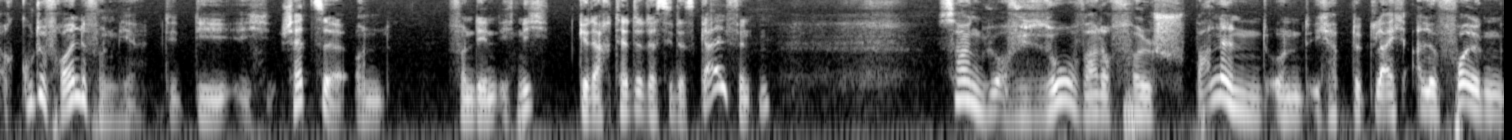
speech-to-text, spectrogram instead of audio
Auch gute Freunde von mir, die, die ich schätze und von denen ich nicht gedacht hätte, dass sie das geil finden, sagen, ja, wieso, war doch voll spannend und ich habe da gleich alle Folgen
